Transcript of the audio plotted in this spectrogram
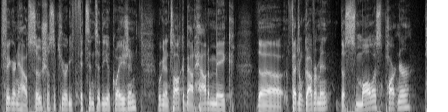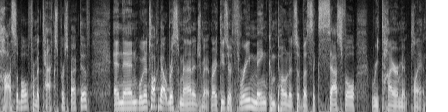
figuring out how Social Security fits into the equation. We're going to talk about how to make the federal government the smallest partner possible from a tax perspective. And then we're going to talk about risk management, right? These are three main components of a successful retirement plan.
